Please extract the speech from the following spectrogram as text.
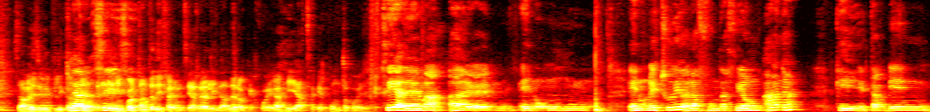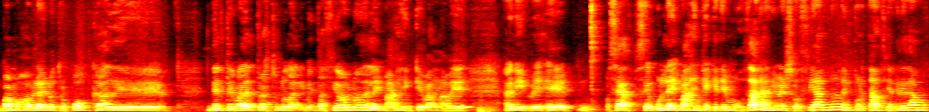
¿Sabes si me explico? Entonces, es importante diferenciar realidad de lo que juegas y hasta qué punto puedes llegar. Sí, además, en un, en un estudio de la Fundación ANA, que también vamos a hablar en otro podcast de del tema del trastorno de alimentación, ¿no? de la imagen que van a ver a nivel, eh, o sea, según la imagen que queremos dar a nivel social, ¿no? la importancia que le damos.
